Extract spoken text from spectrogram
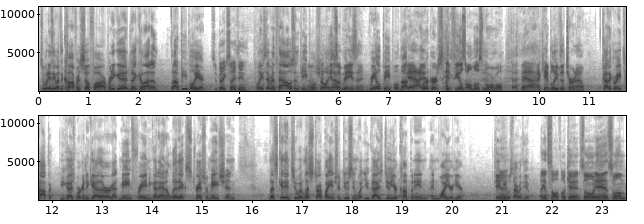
So what do you think about the conference so far? Pretty good? Like a lot of a lot of people here. Super exciting. 27,000 people yeah. showing it's up. It's amazing. Re real people, not yeah, workers. I, it feels almost normal. yeah, I can't believe the turnout. Got a great topic, you guys working together, got mainframe, you got analytics, transformation. Let's get into it. Let's start by introducing what you guys do, your company, and, and why you're here. JP, yeah. we'll start with you. I can start, okay. So yeah, so I'm,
